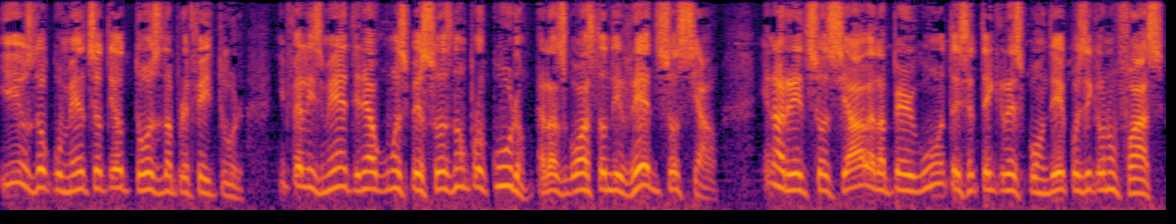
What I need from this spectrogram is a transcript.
E os documentos eu tenho todos na prefeitura. Infelizmente, né, algumas pessoas não procuram, elas gostam de rede social. E na rede social ela pergunta e você tem que responder, coisa que eu não faço.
